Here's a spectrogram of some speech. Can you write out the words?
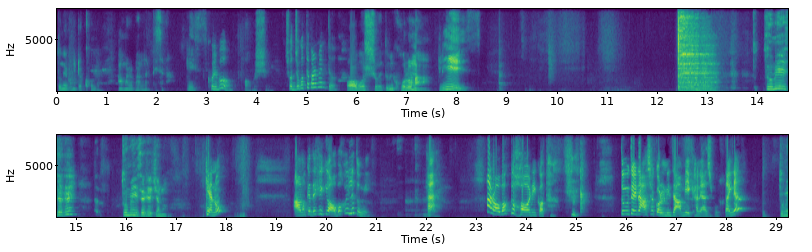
তুমি এখন এটা খোলো। আমার আর ভালো লাগতেছে না। প্লিজ খুলবো? অবশ্যই। সহ্য করতে পারবেন তো? অবশ্যই। তুমি খোলো না। প্লিজ তুমি এই জায়গায় তুমি এই জায়গায় কেন? কেন? আমাকে দেখে কি অবাক হইলে তুমি? হ্যাঁ? আর অবাক তো হওয়ারই কথা। তুমি তো এটা আশা করনি যে আমি এখানে আসব তাই না? তুমি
